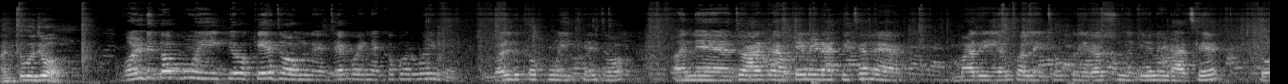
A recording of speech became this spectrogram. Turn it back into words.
અને તું જો. વર્લ્ડ કપ હું ઈ કયો કેજો અમને જે કોઈને ખબર હોય ને વર્લ્ડ કપ હું ઈ કેજો. અને જો આ કેનેડાથી છે ને મારી અંકલની છોકરી રશ્મિ કેનેડા છે. તો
